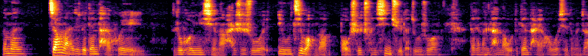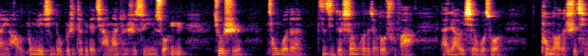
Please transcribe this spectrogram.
那么将来这个电台会如何运行呢？还是说一如既往的保持纯兴趣的？就是说大家能看到我的电台也好，我写的文章也好，功利性都不是特别的强，完全是随心所欲，就是。从我的自己的生活的角度出发，来聊一些我所碰到的事情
